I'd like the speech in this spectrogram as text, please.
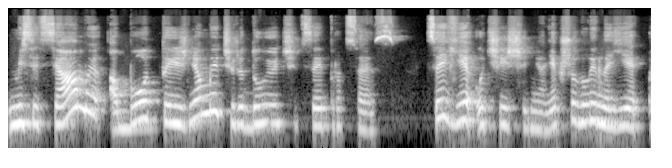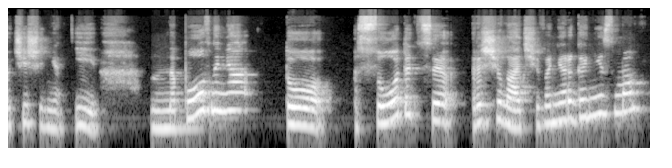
місяцями або тижнями, чередуючи цей процес. Це є очищення. Якщо глина є очищення і наповнення, то сода це розчелачування організму.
